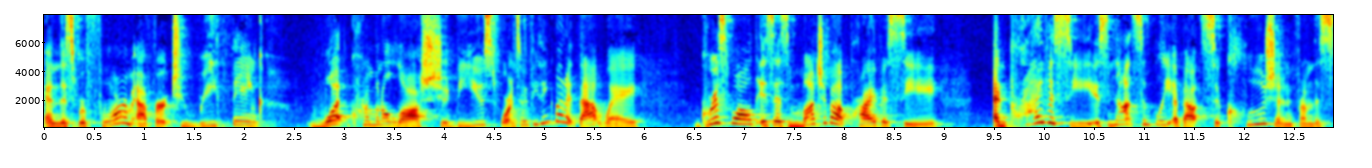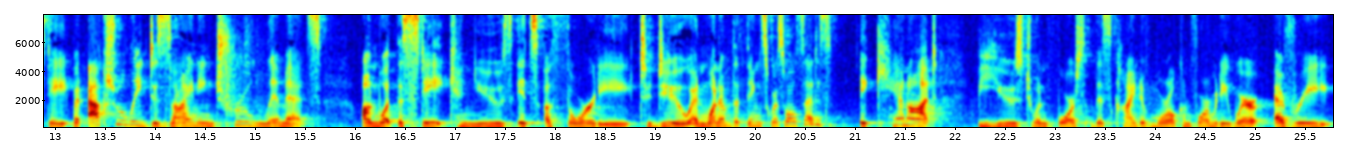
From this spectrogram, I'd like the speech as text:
and this reform effort to rethink what criminal law should be used for. And so if you think about it that way, Griswold is as much about privacy. And privacy is not simply about seclusion from the state, but actually designing true limits on what the state can use its authority to do. And one of the things Griswold said is it cannot be used to enforce this kind of moral conformity where every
